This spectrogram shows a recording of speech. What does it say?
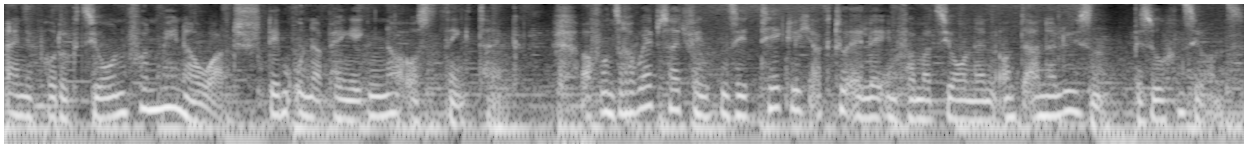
Eine Produktion von MENA Watch, dem unabhängigen Nahost-Think Tank. Auf unserer Website finden Sie täglich aktuelle Informationen und Analysen. Besuchen Sie uns.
